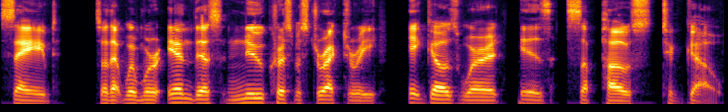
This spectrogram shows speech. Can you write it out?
saved so that when we're in this new Christmas directory, it goes where it is supposed to go.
